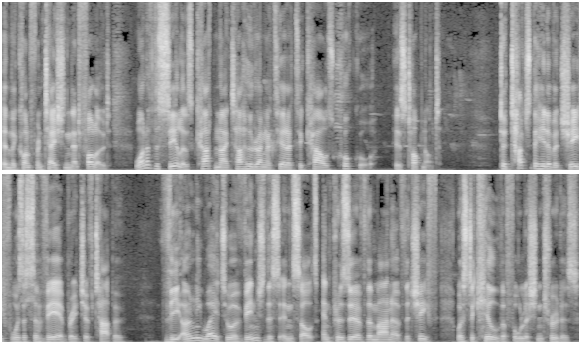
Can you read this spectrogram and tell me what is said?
In the confrontation that followed, one of the sealers cut Ngāi Tahu Rangatira Te Kao's koko, his topknot. To touch the head of a chief was a severe breach of tapu. The only way to avenge this insult and preserve the mana of the chief was to kill the foolish intruders.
